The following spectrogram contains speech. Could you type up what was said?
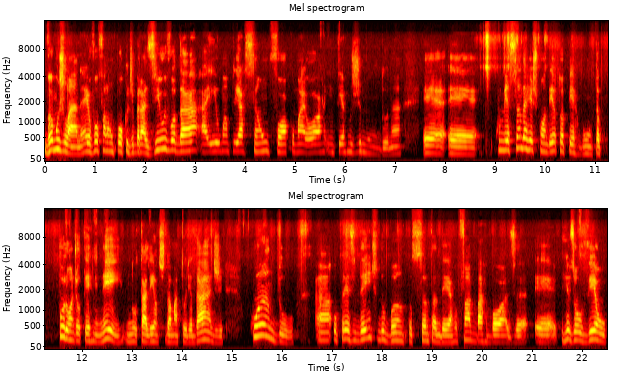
Vamos lá, né? Eu vou falar um pouco de Brasil e vou dar aí uma ampliação, um foco maior em termos de mundo, né? É, é, começando a responder a tua pergunta, por onde eu terminei, no Talentos da Maturidade, quando ah, o presidente do Banco Santander, o Fábio Barbosa, é, resolveu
